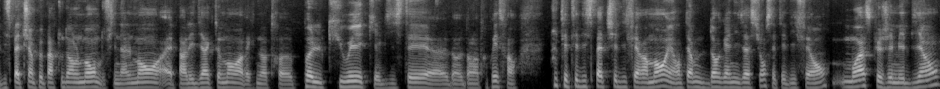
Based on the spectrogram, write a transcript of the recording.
dispatchées un peu partout dans le monde, finalement, elle parlait directement avec notre pôle QA qui existait euh, dans, l'entreprise. Tout était dispatché différemment et en termes d'organisation, c'était différent. Moi, ce que j'aimais bien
